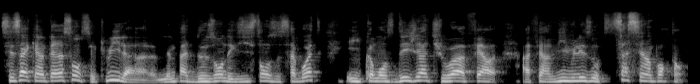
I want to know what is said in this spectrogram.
C'est ça qui est intéressant, c'est que lui, il a même pas deux ans d'existence de sa boîte, et il commence déjà, tu vois, à faire, à faire vivre les autres. Ça, c'est important.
